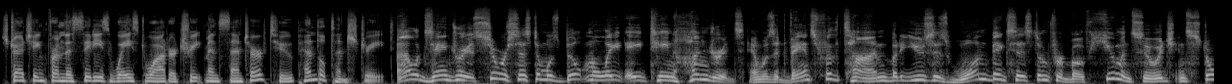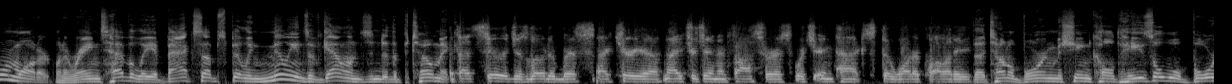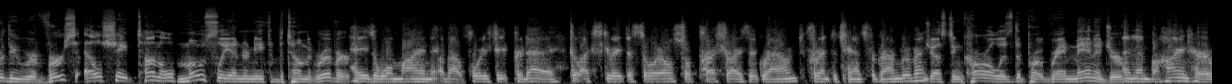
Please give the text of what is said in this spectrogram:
stretching from the city's wastewater treatment center to Pendleton Street. Alexandria's sewer system was built in the late 1800s and was advanced for the time, but it uses one big system for both human sewage and stormwater. When it rains heavily, it backs up, spilling millions of gallons into the Potomac. That sewage is loaded with bacteria, nitrogen, and phosphorus, which impacts the water quality. The tunnel boring machine called Hazel will bore the reverse L-shaped tunnel mostly underneath the Potomac River. Hazel will mine about 40 feet per day. She'll excavate the soil, she'll pressurize the ground to prevent the chance for ground movement. Justin Carl is the program manager. And then behind her,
